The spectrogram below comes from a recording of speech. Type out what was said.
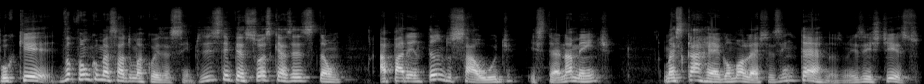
Porque, vamos começar de uma coisa simples. Existem pessoas que às vezes estão aparentando saúde externamente, mas carregam moléstias internas, não existe isso?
